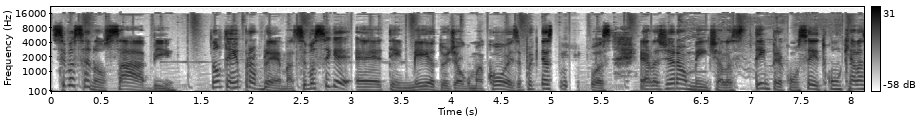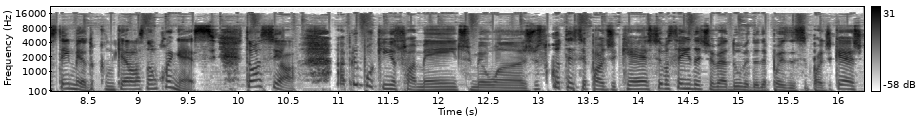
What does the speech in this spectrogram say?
Se você não sabe, não tem problema. Se você é, tem medo de alguma coisa, porque as pessoas, elas geralmente elas têm preconceito com o que elas têm medo, com o que elas não conhecem. Então, assim, ó, abre um pouquinho sua mente, meu anjo. Escuta esse podcast. Se você ainda tiver dúvida depois desse podcast,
